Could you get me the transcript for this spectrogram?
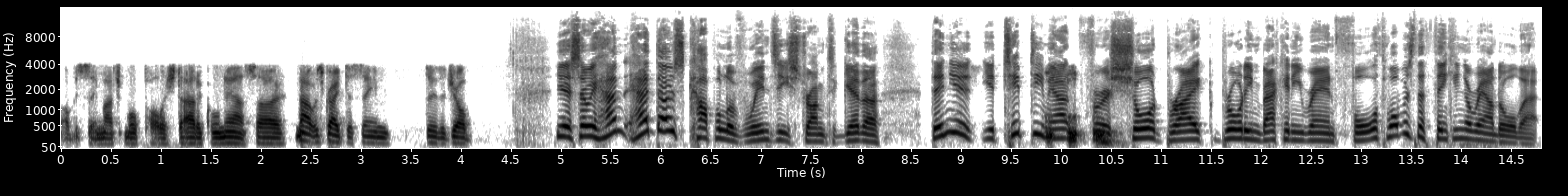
obviously much more polished article now. So no, it was great to see him do the job. Yeah, so he had had those couple of wins he strung together. Then you you tipped him out for a short break, brought him back, and he ran fourth. What was the thinking around all that?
